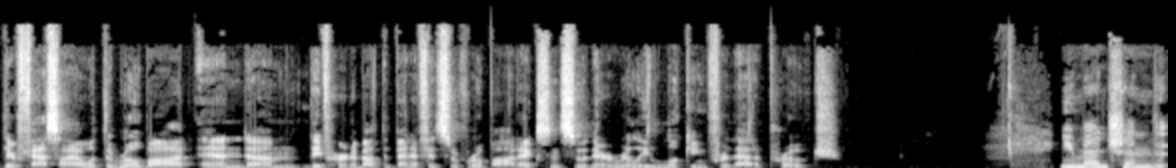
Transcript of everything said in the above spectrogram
they're facile with the robot and um, they've heard about the benefits of robotics. And so they're really looking for that approach. You mentioned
